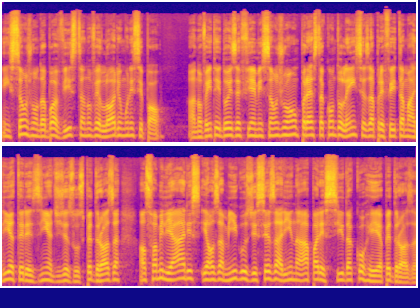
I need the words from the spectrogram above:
em São João da Boa Vista, no velório municipal. A 92 FM São João presta condolências à prefeita Maria Terezinha de Jesus Pedrosa, aos familiares e aos amigos de Cesarina Aparecida Correia Pedrosa.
